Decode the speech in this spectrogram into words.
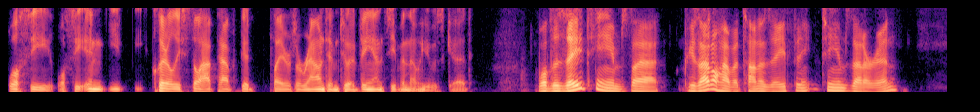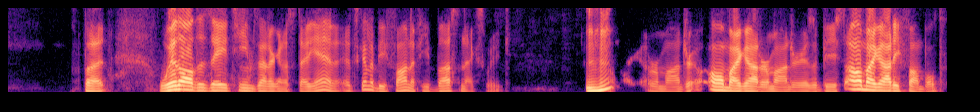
we'll see, we'll see, and you clearly still have to have good players around him to advance, even though he was good. Well, the Zay teams that because I don't have a ton of Zay th- teams that are in, but with all the Zay teams that are going to stay in, it's going to be fun if he busts next week. Mm-hmm. Rhamondre, oh my God, Rhamondre is a beast. Oh my God, he fumbled.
